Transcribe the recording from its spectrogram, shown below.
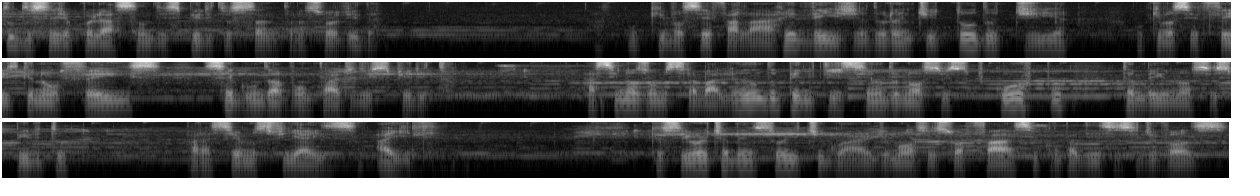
Tudo seja por ação do Espírito Santo na sua vida. O que você falar, reveja durante todo o dia o que você fez, que não fez, segundo a vontade do Espírito. Assim nós vamos trabalhando, penitenciando o nosso corpo, também o nosso espírito, para sermos fiéis a Ele. Que o Senhor te abençoe e te guarde, mostre sua face compadeça-se de vós.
